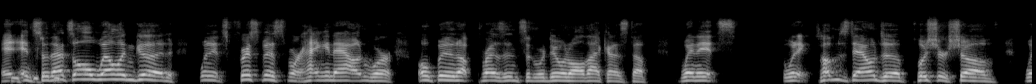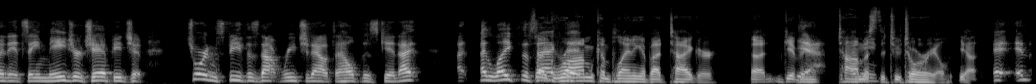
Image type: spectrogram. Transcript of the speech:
And, and so that's all well and good when it's Christmas, we're hanging out and we're opening up presents and we're doing all that kind of stuff. When it's when it comes down to push or shove, when it's a major championship, Jordan Spieth is not reaching out to help this kid. I I, I like the It's fact like Rahm complaining about Tiger, uh, giving Yeah, I Thomas mean, the tutorial. Yeah. and, and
